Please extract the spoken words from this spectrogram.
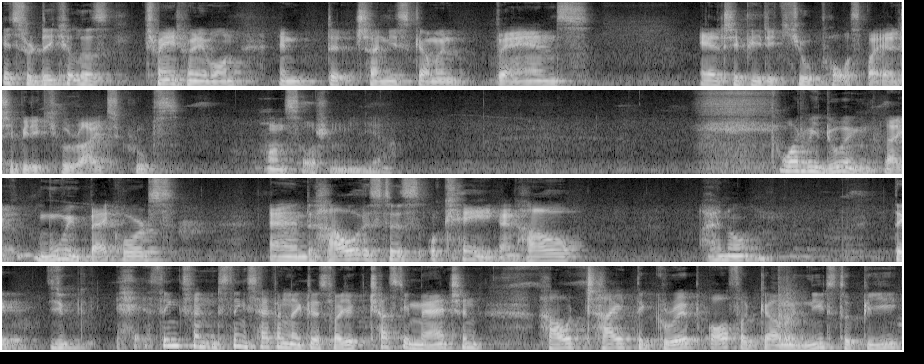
It's ridiculous. 2021, and the Chinese government bans LGBTQ posts by LGBTQ rights groups on social media. What are we doing? Like moving backwards, and how is this okay? And how I know the, you, things when things happen like this, right? You just imagine how tight the grip of a government needs to be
